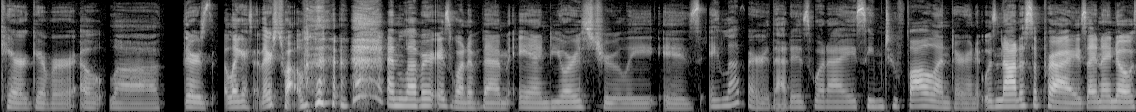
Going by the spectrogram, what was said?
caregiver, outlaw. There's, like I said, there's 12. and lover is one of them. And yours truly is a lover. That is what I seem to fall under. And it was not a surprise. And I know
